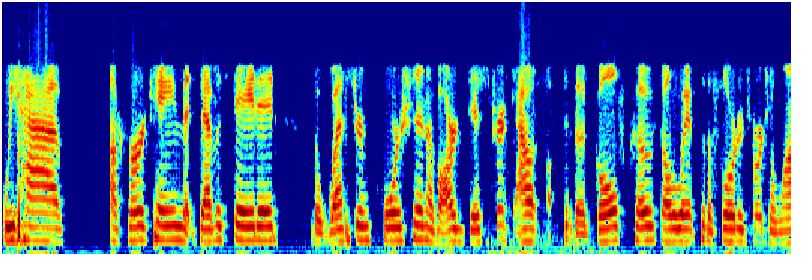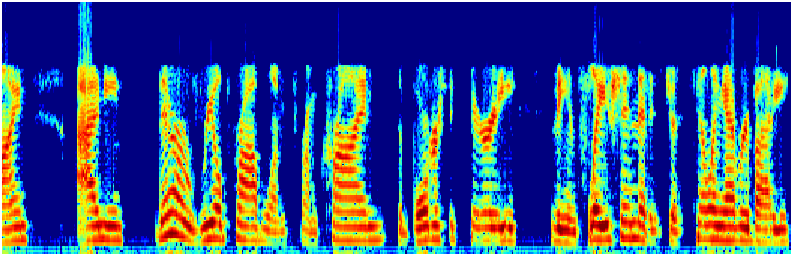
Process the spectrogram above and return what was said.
We have a hurricane that devastated the western portion of our district out to the Gulf Coast, all the way up to the Florida Georgia line. I mean, there are real problems from crime to border security, the inflation that is just killing everybody.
